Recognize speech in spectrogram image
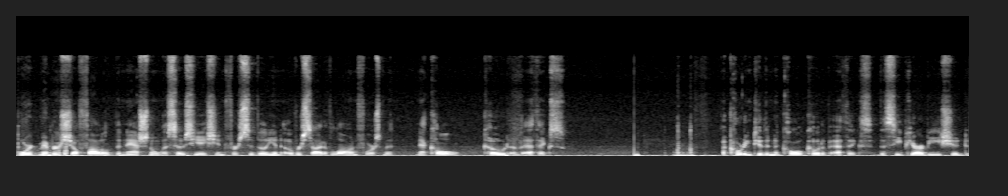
Board members shall follow the National Association for Civilian Oversight of Law Enforcement, NACOLE, Code of Ethics. According to the NACOLE Code of Ethics, the CPRB should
